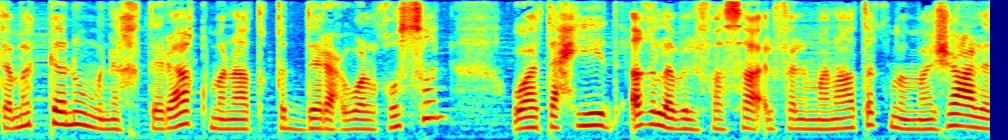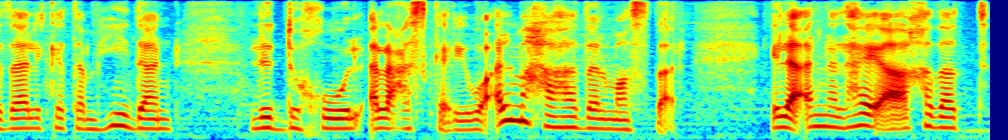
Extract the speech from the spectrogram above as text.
تمكنوا من اختراق مناطق الدرع والغصن وتحييد أغلب الفصائل في المناطق مما جعل ذلك تمهيدا للدخول العسكري. وألمح هذا المصدر إلى أن الهيئة أخذت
